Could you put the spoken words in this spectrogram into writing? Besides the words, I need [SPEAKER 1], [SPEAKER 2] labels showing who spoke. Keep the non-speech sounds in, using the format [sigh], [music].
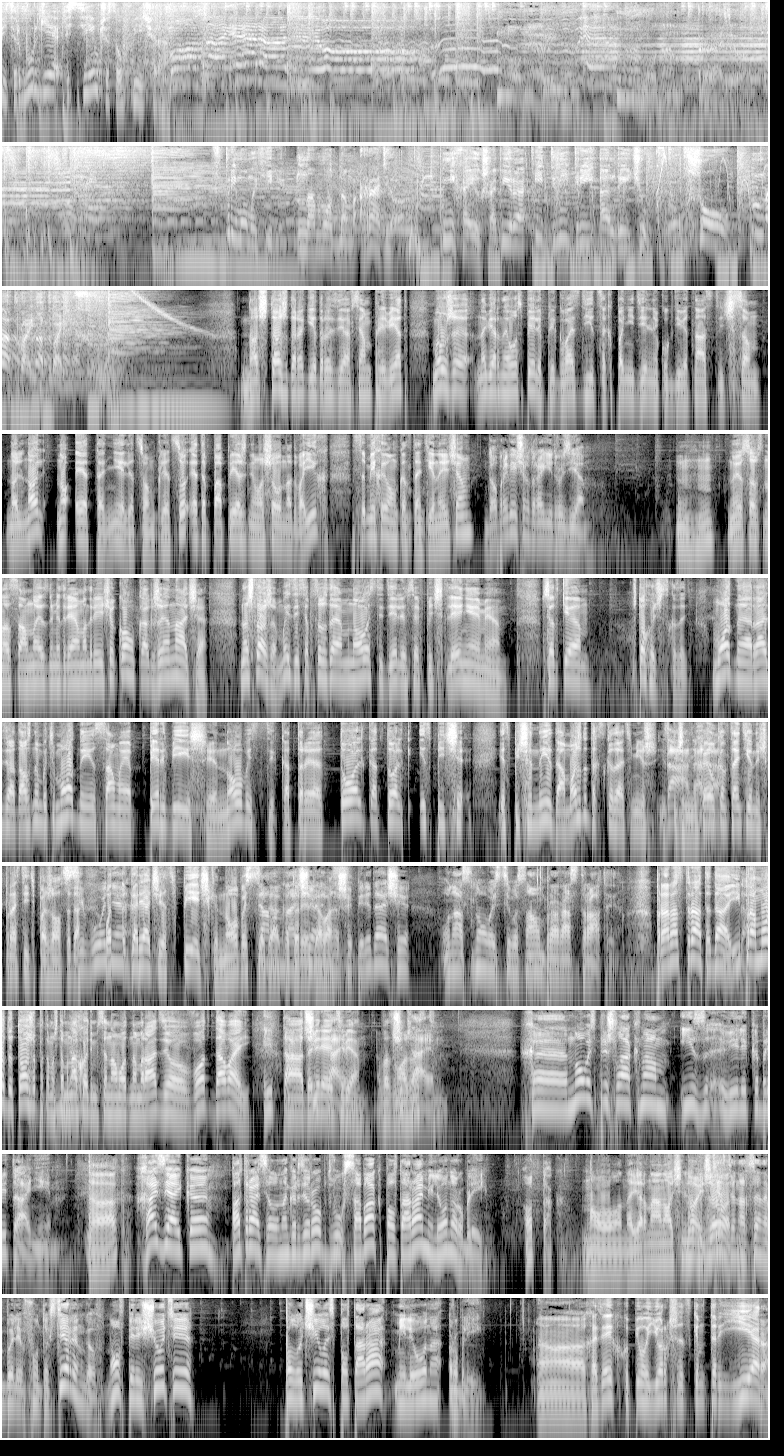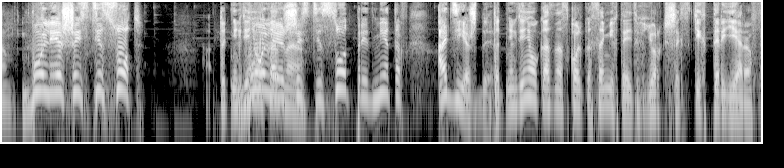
[SPEAKER 1] Петербурге 7 часов вечера.
[SPEAKER 2] В прямом эфире на модном радио Михаил Шапира и Дмитрий Андрейчук. Шоу на двоих. На двоих.
[SPEAKER 3] Ну что ж, дорогие друзья, всем привет. Мы уже, наверное, успели пригвоздиться к понедельнику к 19 часам 00, но это не лицом к лицу, это по-прежнему шоу на двоих с Михаилом Константиновичем.
[SPEAKER 4] Добрый вечер, дорогие друзья.
[SPEAKER 3] Угу. Ну и, собственно, со мной с Дмитрием Андреевичуком, как же иначе. Ну что же, мы здесь обсуждаем новости, делимся впечатлениями. Все-таки что хочется сказать? Модное радио должны быть модные самые первейшие новости, которые только-только испеч... испечены, да, можно так сказать, Миш?
[SPEAKER 4] Да,
[SPEAKER 3] Испечены.
[SPEAKER 4] да,
[SPEAKER 3] Михаил
[SPEAKER 4] да.
[SPEAKER 3] Константинович, простите, пожалуйста,
[SPEAKER 4] Сегодня-
[SPEAKER 3] да. Вот горячие с печки новости, да, которые для вас.
[SPEAKER 4] нашей передачи у нас новости в основном про растраты.
[SPEAKER 3] Про растраты, да, и
[SPEAKER 4] Да.
[SPEAKER 3] про моду тоже, потому что мы
[SPEAKER 4] Да.
[SPEAKER 3] находимся на модном радио. Вот давай.
[SPEAKER 4] Итак,
[SPEAKER 3] А, доверяю
[SPEAKER 4] читаем.
[SPEAKER 3] тебе возможность.
[SPEAKER 4] Читаем. Новость пришла к нам из Великобритании.
[SPEAKER 3] Так.
[SPEAKER 4] Хозяйка потратила на гардероб двух собак полтора миллиона рублей. Вот так.
[SPEAKER 3] Ну, наверное, она очень
[SPEAKER 4] Ну,
[SPEAKER 3] любит
[SPEAKER 4] естественно,
[SPEAKER 3] животных.
[SPEAKER 4] цены были в фунтах стерлингов, но в пересчете получилось полтора миллиона рублей.
[SPEAKER 3] А, хозяйка купила йоркширским терьером.
[SPEAKER 4] Более 600
[SPEAKER 3] Тут нигде не
[SPEAKER 4] более
[SPEAKER 3] указано...
[SPEAKER 4] 600 предметов одежды.
[SPEAKER 3] Тут нигде не указано, сколько самих-то этих йоркширских терьеров.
